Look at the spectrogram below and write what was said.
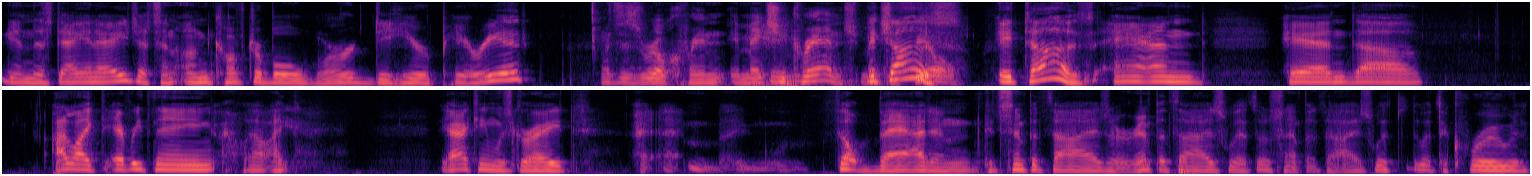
in this day and age, that's an uncomfortable word to hear. Period. Which is real cringe. It makes you cringe. It Makes you does. It does, and and uh, I liked everything. Well, I the acting was great. I, I felt bad and could sympathize or empathize with or sympathize with with the crew and,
